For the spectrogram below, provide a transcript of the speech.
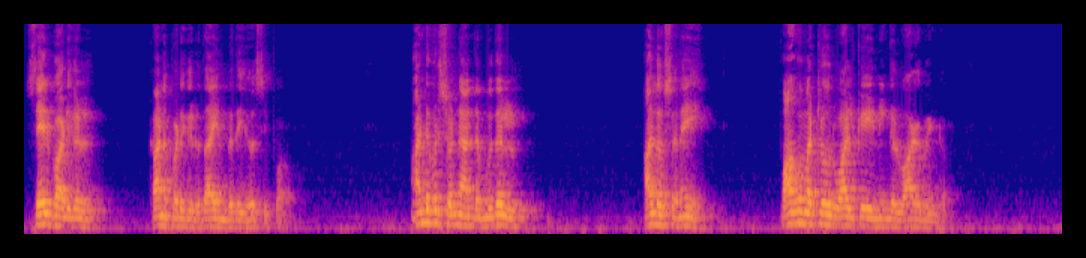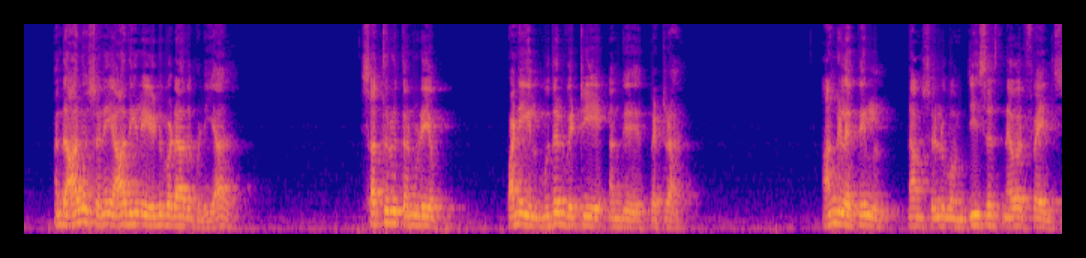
செயல்பாடுகள் காணப்படுகிறதா என்பதை யோசிப்போம். ஆண்டவர் சொன்ன அந்த முதல் ஆலோசனை பாவமற்ற ஒரு வாழ்க்கையை நீங்கள் வாழ வேண்டும். அந்த ஆலோசனை ஆதியிலே எடுபடாதபடியால் சத்துரு தன்னுடைய பணியில் முதல் வெற்றியை அங்கு பெற்றார். ஆங்கிலத்தில் நாம் சொல்லுவோம் ஜீசஸ் நெவர் ஃபெயில்ஸ்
